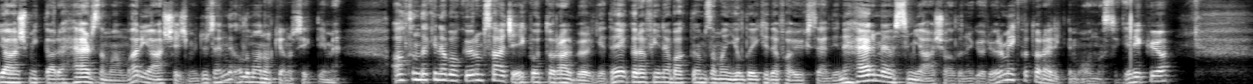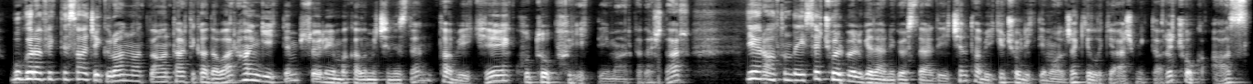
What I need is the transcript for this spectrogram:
Yağış miktarı her zaman var. Yağış hacmi düzenli ılıman okyanus iklimi. Altındakine bakıyorum sadece ekvatoral bölgede. Grafiğine baktığım zaman yılda iki defa yükseldiğini, her mevsim yağış aldığını görüyorum. Ekvatoral iklim olması gerekiyor. Bu grafikte sadece Grönland ve Antarktika'da var. Hangi iklim? Söyleyin bakalım içinizden. Tabii ki kutup iklimi arkadaşlar. Diğer altında ise çöl bölgelerini gösterdiği için tabii ki çöl iklimi olacak. Yıllık yağış miktarı çok az.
